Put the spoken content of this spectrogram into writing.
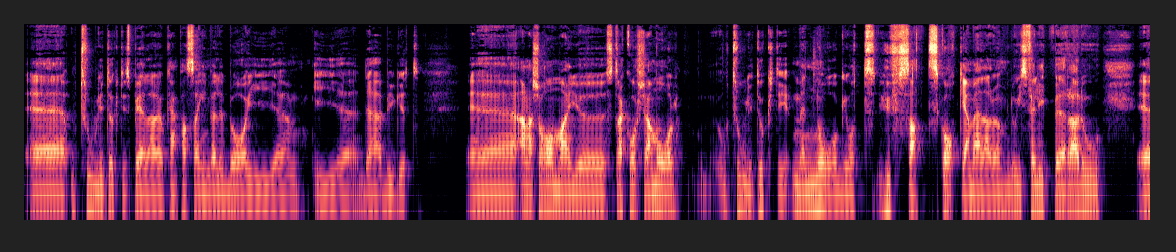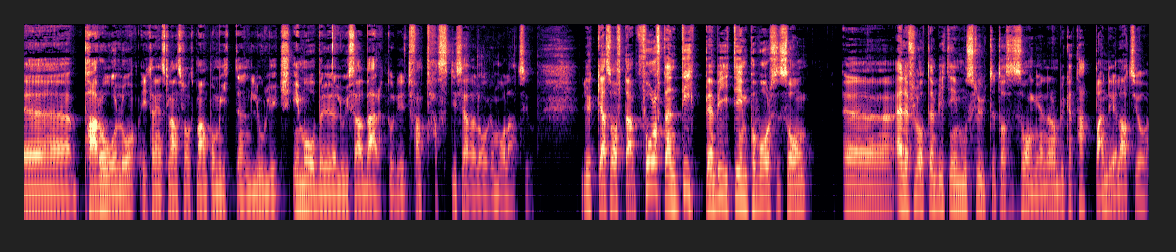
Eh, otroligt duktig spelare och kan passa in väldigt bra i, i det här bygget. Eh, annars så har man ju Strakosha mål. Otroligt duktig, med något hyfsat skakiga mellanrum. Luis Felipe, Radu, eh, Parolo, italiensk landslagsman på mitten, Lulic, Immobile, Luis Alberto. Det är ett fantastiskt jävla lag de har, Lazio. Lyckas ofta, får ofta en dipp en bit in på vårsäsong. Eh, eller förlåt, en bit in mot slutet av säsongen när de brukar tappa en del Lazio.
